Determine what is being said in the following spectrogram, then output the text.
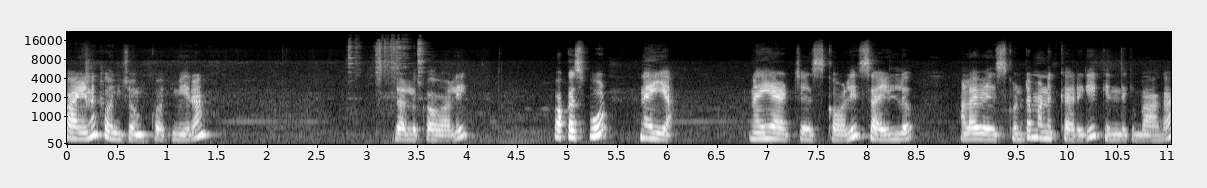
పైన కొంచెం కొత్తిమీర జల్లుకోవాలి. ఒక స్పూన్ నెయ్యి. నెయ్యి యాడ్ చేసుకోవాలి. సైడ్లో అలా వేసుకుంటే మనకు కరిగి కిందకి బాగా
